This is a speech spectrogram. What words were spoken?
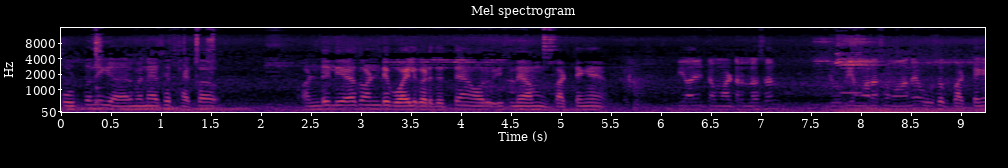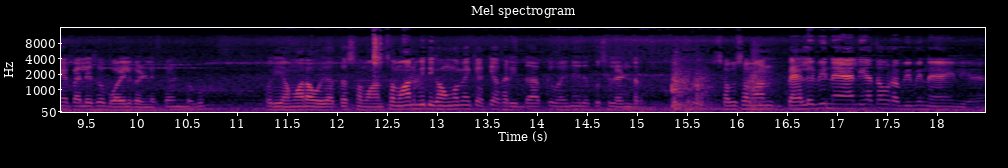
फूट तो नहीं गया यार, मैंने ऐसे फेंका। अंडे ले आया तो अंडे बॉईल कर देते हैं और इसमें हम काटेंगे प्याज, टमाटर, लहसुन, जो भी हमारा सामान है, वो सब काटेंगे, पहले से बॉईल कर लेते हैं अंडों को। और ये हमारा हो जाता है सामान। सामान भी दिखाऊँगा मैं क्या क्या खरीदा है आपके भाई ने देखो सिलेंडर। सब सामान पहले भी नया लिया था और अभी भी नया ही लिया है।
